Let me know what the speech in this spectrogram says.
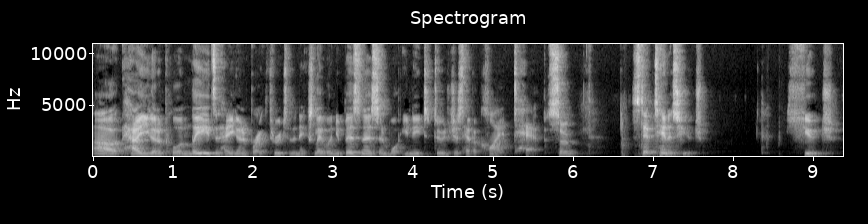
uh, how you're going to pull in leads and how you're going to break through to the next level in your business and what you need to do to just have a client tap. So, step 10 is huge. Huge.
